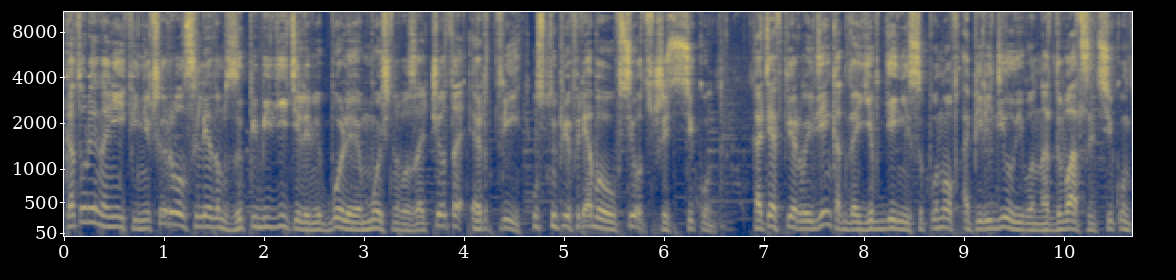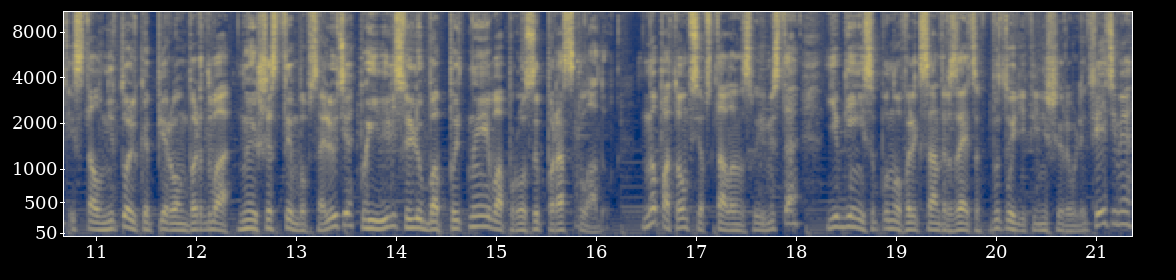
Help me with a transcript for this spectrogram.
который на ней финишировал следом за победителями более мощного зачета R3 уступив Рябову всего 6 секунд. Хотя в первый день, когда Евгений Сапунов опередил его на 20 секунд и стал не только первым в R2, но и шестым в Абсолюте, появились любопытные вопросы по раскладу. Но потом все встало на свои места, Евгений Сапунов и Александр Зайцев в итоге финишировали третьими,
